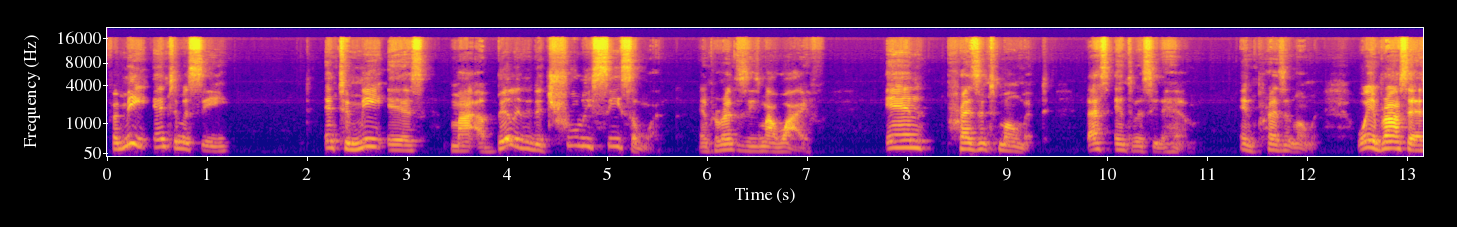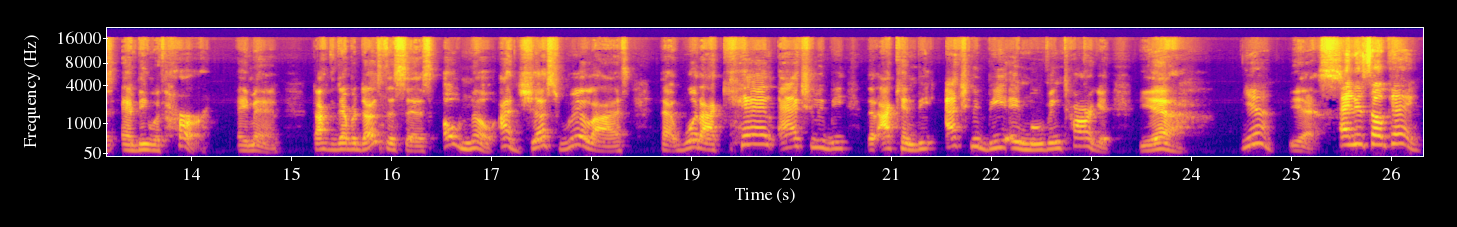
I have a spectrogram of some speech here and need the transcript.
for me, intimacy, and to me, is my ability to truly see someone, in parentheses, my wife, in present moment. That's intimacy to him, in present moment. William Brown says, and be with her. Amen. Dr. Deborah Dunstan says, Oh no, I just realized that what I can actually be, that I can be actually be a moving target. Yeah. Yeah. Yes. And it's okay.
